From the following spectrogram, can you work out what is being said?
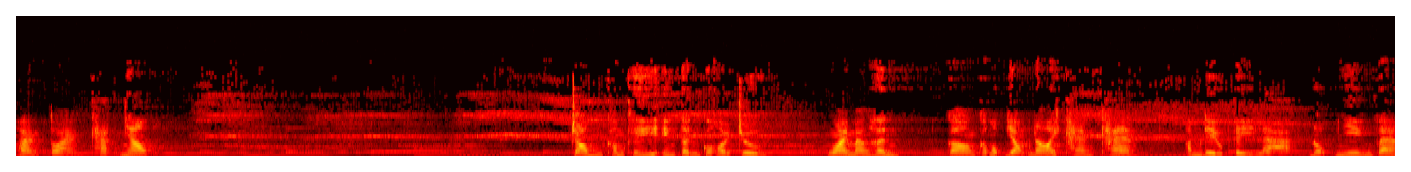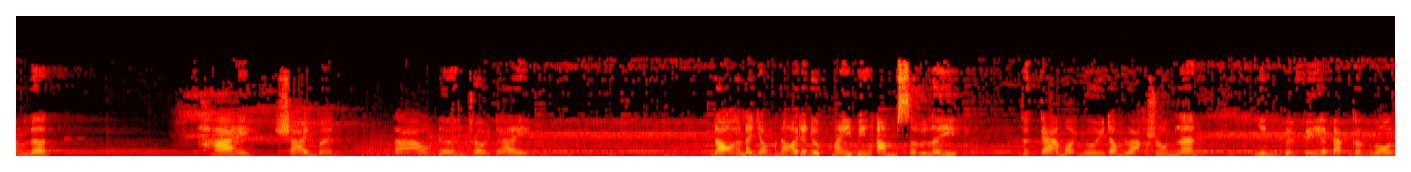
hoàn toàn khác nhau. Trong không khí yên tĩnh của hội trường. Ngoài màn hình, còn có một giọng nói khàn khàn, âm điệu kỳ lạ đột nhiên vang lên. Hai simon, tao đến rồi đây. Đó là giọng nói đã được máy biến âm xử lý. Tất cả mọi người đồng loạt run lên, nhìn về phía bạc cận ngôn.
